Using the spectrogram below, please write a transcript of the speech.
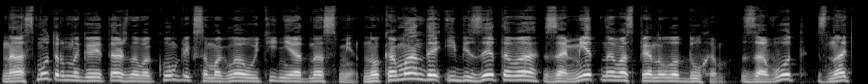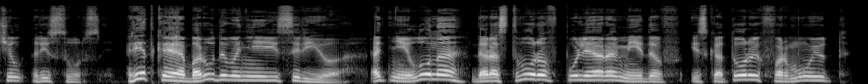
На осмотр многоэтажного комплекса могла уйти не одна смена. Но команда и без этого заметно воспрянула духом. Завод значил ресурсы. Редкое оборудование и сырье. От нейлона до растворов полиарамидов, из которых формуют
